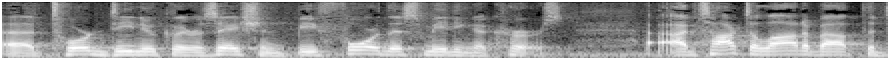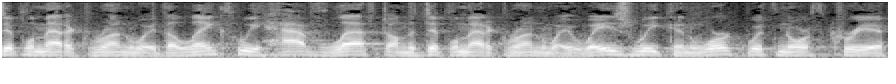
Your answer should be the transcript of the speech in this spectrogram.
uh, toward denuclearization before this meeting occurs. I've talked a lot about the diplomatic runway, the length we have left on the diplomatic runway, ways we can work with North Korea,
